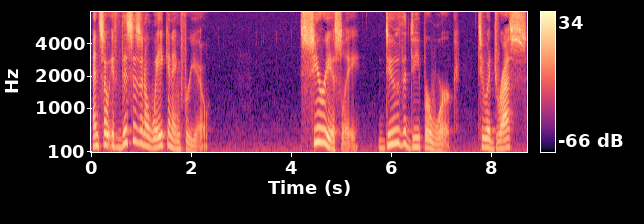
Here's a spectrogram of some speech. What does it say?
And so, if this is an awakening for you, seriously, do the deeper work to address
